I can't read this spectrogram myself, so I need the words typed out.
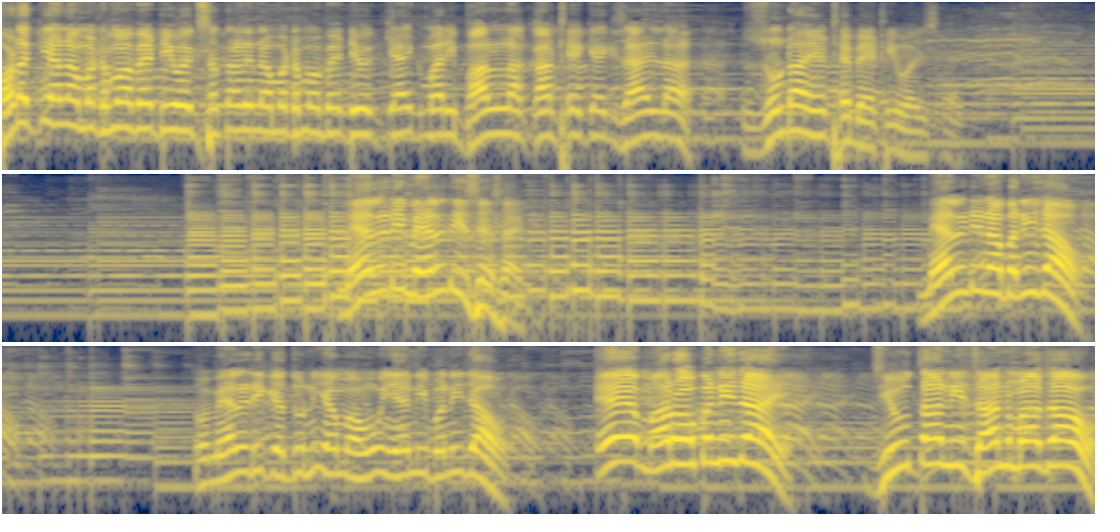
ઘોડકિયાના મઠમાં બેઠી હોય સતાણીના મઠમાં બેઠી હોય, ક્યાંક મારી ભાલના કાંઠે, ક્યાંક ઝાડના ઝુંડા હેઠે બેઠી હોય છે મેલડી મેલડી છે સાહેબ. મેલડી ના બની જાઓ. તો મેલડી કે દુનિયામાં હું એની બની જાઓ એ મારો બની જાય. જીવતાની જાનમાં જાઓ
